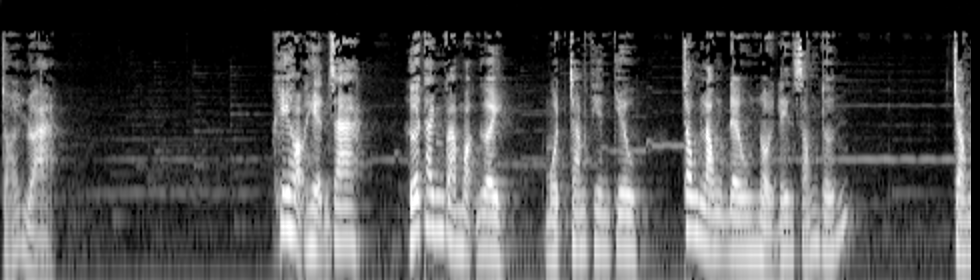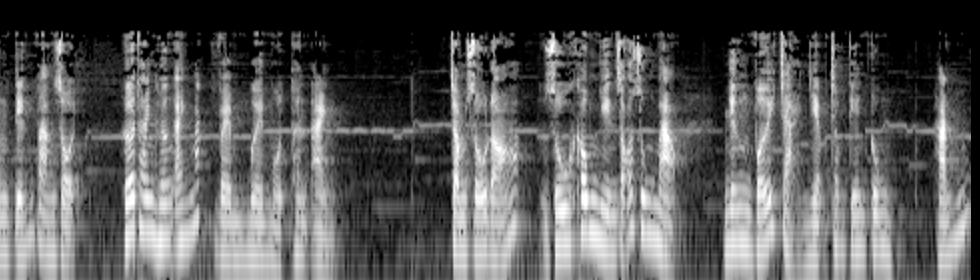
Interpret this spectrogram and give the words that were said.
trói lòa. Khi họ hiện ra, hứa thanh và mọi người, 100 thiên kiêu, trong lòng đều nổi lên sóng lớn. Trong tiếng vang dội, hứa thanh hướng ánh mắt về 11 thân ảnh. Trong số đó, dù không nhìn rõ dung mạo, nhưng với trải nghiệm trong tiên cung, hắn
